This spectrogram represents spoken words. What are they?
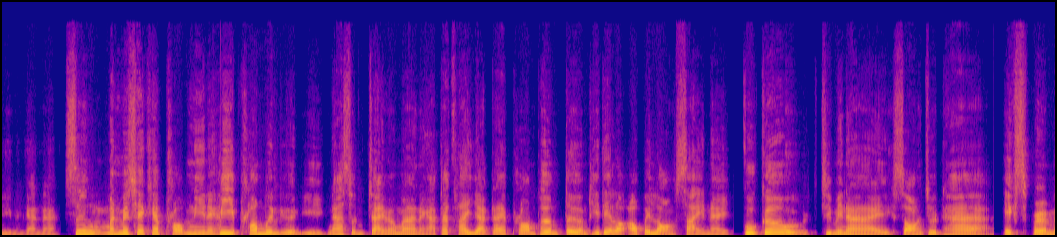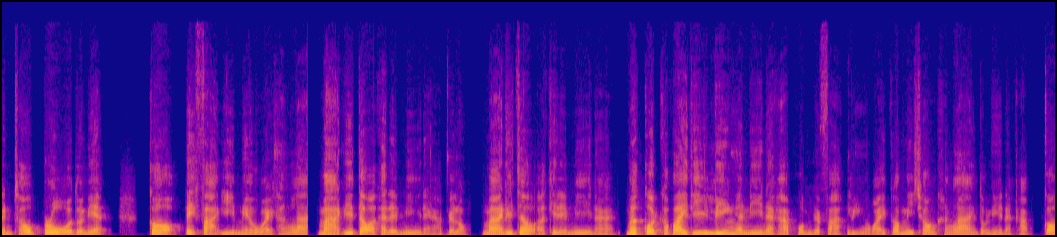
ดีเหมือนกันนะ ซึ่งมันไม่ใช่แค่พร้อมนี้นะครับ มีพร้อมอื่นๆอีกน่าสนใจมาก ๆ นะครับ ถ้าใครอยากได้พร้อมเพิ่มเติมที่ได้เราเอาไปลองใส่ใน Google Gemini 2.5 Experimental Pro ตัวเนี้ยก็ไปฝากอีเมลไว้ข้างล่าง Mark Digital Academy นะครับไปลอง Mark Digital Academy นะ เมื่อกดเข้าไปที่ลิงก์อันนี้นะครับ ผมจะฝากลิงก์เอาไว้ก็มีช่องข้างล่างตรงนี้นะครับ ก็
